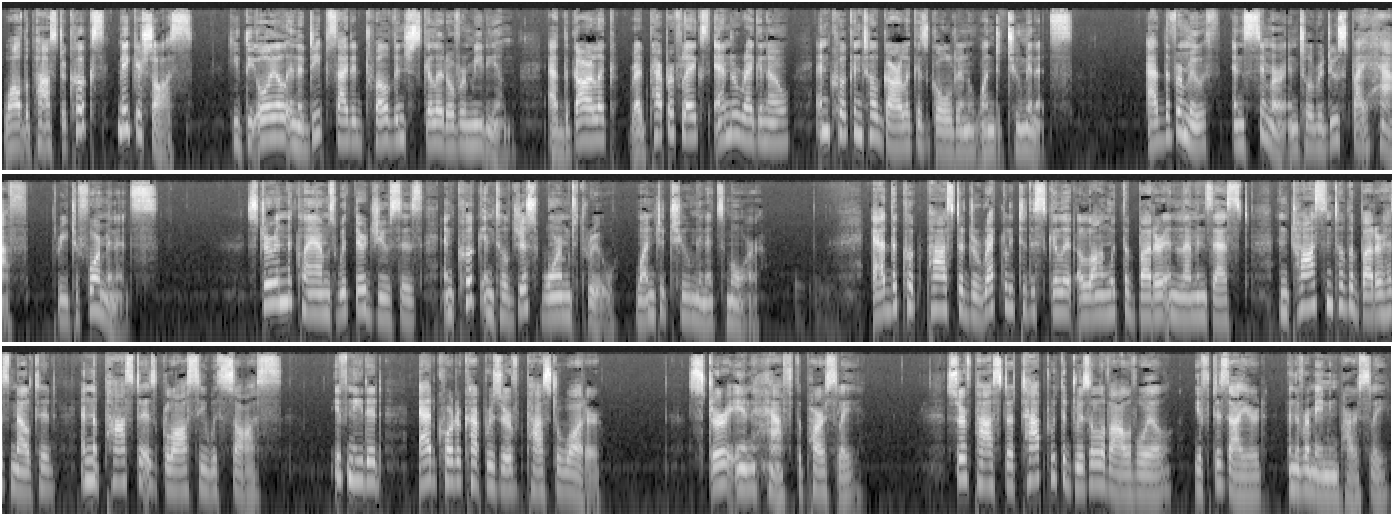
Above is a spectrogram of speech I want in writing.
While the pasta cooks, make your sauce. Heat the oil in a deep sided 12 inch skillet over medium. Add the garlic, red pepper flakes, and oregano, and cook until garlic is golden 1 to 2 minutes. Add the vermouth and simmer until reduced by half, 3 to 4 minutes. Stir in the clams with their juices and cook until just warmed through, 1 to 2 minutes more. Add the cooked pasta directly to the skillet along with the butter and lemon zest and toss until the butter has melted and the pasta is glossy with sauce. If needed, add quarter cup reserved pasta water. Stir in half the parsley. Serve pasta topped with a drizzle of olive oil, if desired, and the remaining parsley.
